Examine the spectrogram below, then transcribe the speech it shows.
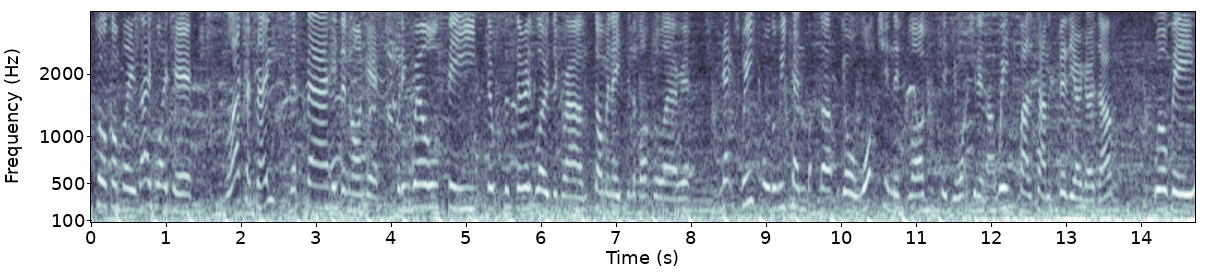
Is tour complete. That is what is here. Like I say, the fair isn't on here, but it will be. There, is loads of ground dominating the Bothwell area. Next week or the weekend that you're watching this vlog, if you're watching it that week, by the time this video goes out, will be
